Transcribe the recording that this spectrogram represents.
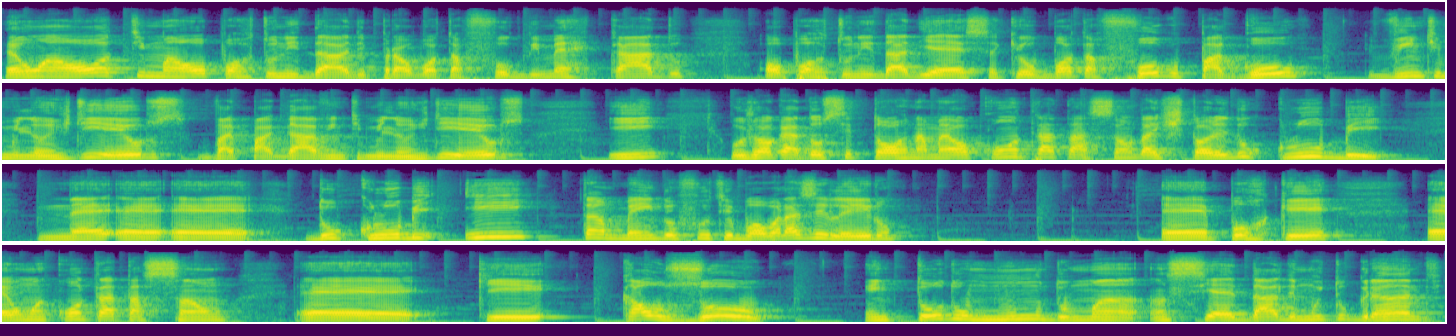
é uma ótima oportunidade para o Botafogo de mercado. Oportunidade essa que o Botafogo pagou 20 milhões de euros, vai pagar 20 milhões de euros e o jogador se torna a maior contratação da história do clube né, é, é, do clube e também do futebol brasileiro, é, porque é uma contratação é, que causou em todo mundo uma ansiedade muito grande.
